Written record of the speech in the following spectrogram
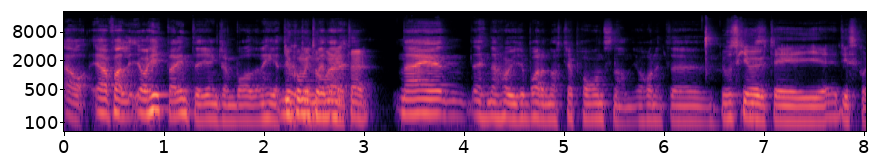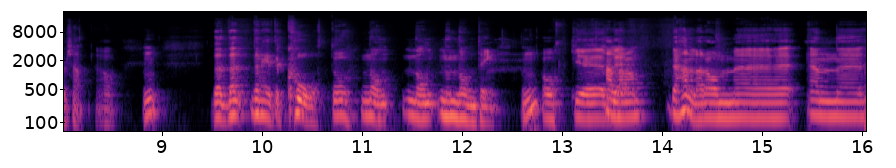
ja, i alla fall. Jag hittar inte egentligen vad den heter. Du kommer inte ihåg vad den heter? Nej, den den har ju bara något japanskt namn. Jag har inte... Du får skriva ut det i Discord sen. Ja. Mm. Den, den, den heter Koto någon, någon, någonting. Mm. Och eh, Handlar det, om? det handlar om eh, en, eh,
